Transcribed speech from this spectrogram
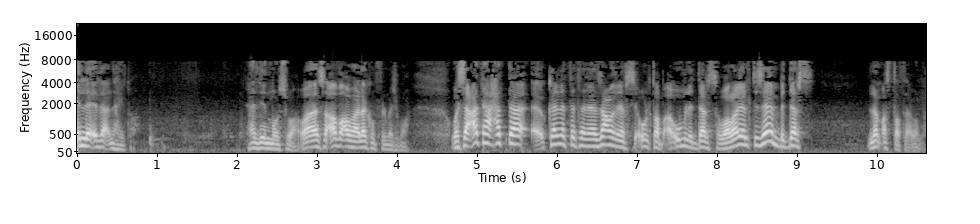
إلا إذا أنهيته. هذه الموسوعة. وسأضعها لكم في المجموعة. وساعتها حتى كانت تتنازعني نفسي. أقول طب أقوم للدرس. ورايا التزام بالدرس. لم أستطع والله.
